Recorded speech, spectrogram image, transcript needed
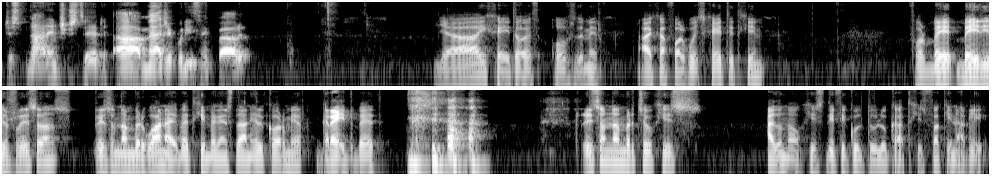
just not interested. Uh, Magic, what do you think about it? Yeah, I hate Oz- Ozdemir. I have always hated him for va- various reasons. Reason number one, I bet him against Daniel Cormier. Great bet. Reason number two, he's I don't know, he's difficult to look at. He's fucking ugly.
